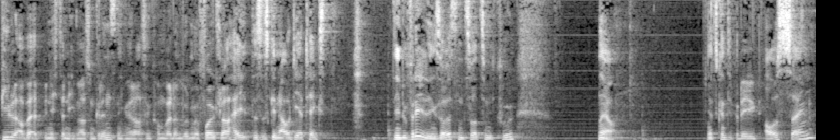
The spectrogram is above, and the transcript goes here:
Bibelarbeit bin ich dann eben aus dem Grinsen nicht mehr rausgekommen, weil dann wurde mir voll klar, hey, das ist genau der Text, den du predigen sollst. Und das war ziemlich cool. Naja, jetzt könnte die Predigt aus sein.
